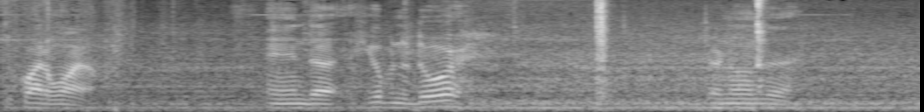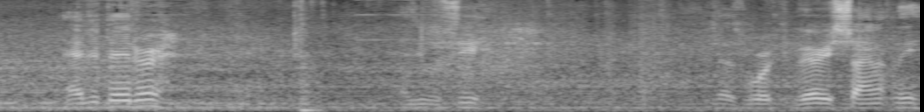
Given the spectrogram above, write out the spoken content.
for quite a while. And uh, if you open the door, turn on the agitator, as you will see, does work very silently,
